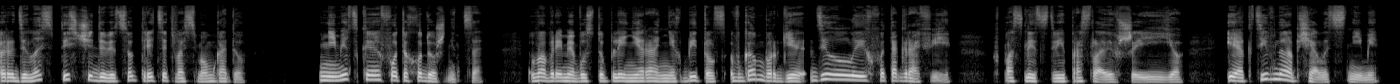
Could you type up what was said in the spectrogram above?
родилась в 1938 году. Немецкая фотохудожница — Во время выступлений ранних «Битлз» в Гамбурге делала их фотографии, впоследствии прославившие ее, и активно общалась с ними.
